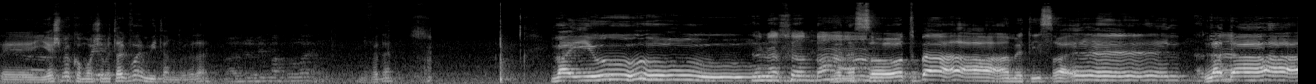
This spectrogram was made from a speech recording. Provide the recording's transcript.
אה, יש מקומות שהם יותר גבוהים מאיתנו, בוודאי. ואז יודעים מה קורה. בוודאי. ויהיו לנסות בם, לנסות בם את ישראל, לדעת,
